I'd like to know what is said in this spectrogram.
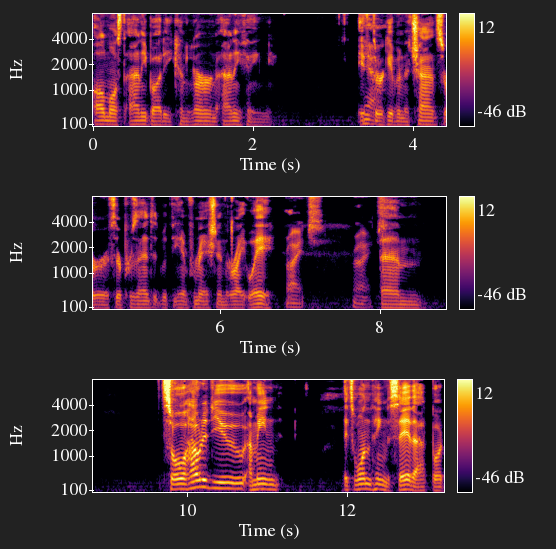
almost anybody can learn anything if Yeah. they're given a chance or if they're presented with the information in the right way. Right, right. Um, so how did you? I mean, it's one thing to say that, but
